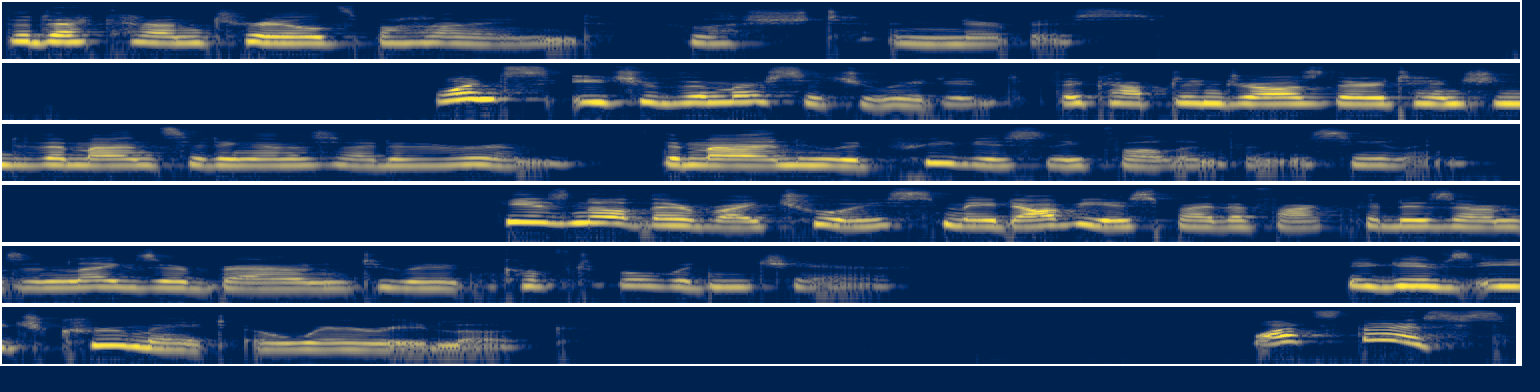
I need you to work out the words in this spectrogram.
The deckhand trails behind, flushed and nervous. Once each of them are situated, the captain draws their attention to the man sitting on the side of the room, the man who had previously fallen from the ceiling. He is not there by choice, made obvious by the fact that his arms and legs are bound to an uncomfortable wooden chair. He gives each crewmate a wary look. What's this?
